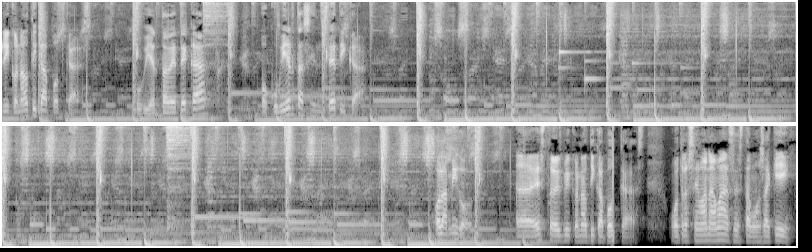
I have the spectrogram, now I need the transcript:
Briconáutica Podcast. ¿Cubierta de teca o cubierta sintética? Hola amigos, eh, esto es Briconáutica Podcast. Otra semana más estamos aquí.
